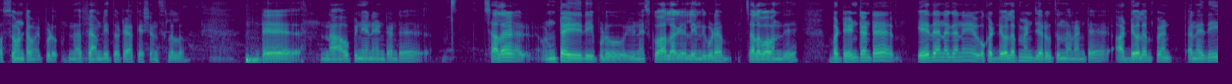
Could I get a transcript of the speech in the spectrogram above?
వస్తూ ఉంటాము ఇప్పుడు నా ఫ్యామిలీతోటి అకేషన్స్లలో. అంటే నా ఒపీనియన్ ఏంటంటే చాలా ఉంటాయి ఇది ఇప్పుడు యునెస్కో అలాగే వెళ్ళింది కూడా చాలా బాగుంది. బట్ ఏంటంటే ఏదైనా కానీ ఒక డెవలప్మెంట్ జరుగుతుందని అంటే ఆ డెవలప్మెంట్ అనేది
